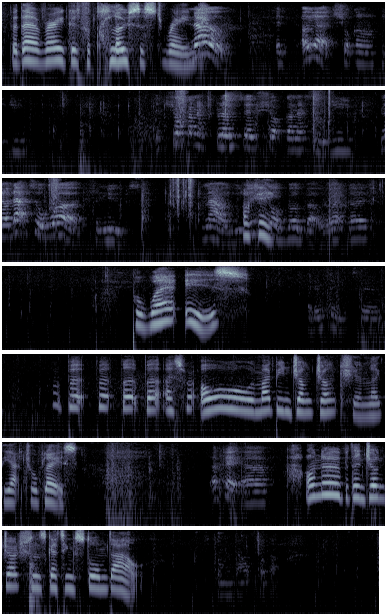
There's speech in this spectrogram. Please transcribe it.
But they're very good for closest range. No. It, oh yeah, it's shotgun RPG. It's shotgun explosive, shotgun. Now that's a word for noobs. Now you Okay. just saw build battle, right, guys? But where is? I don't think it's there. But but but but I swear. Oh, it might be in Junk Junction, like the actual place. Okay, uh, Oh no, but then Junk Junction's getting stormed out. stormed out.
